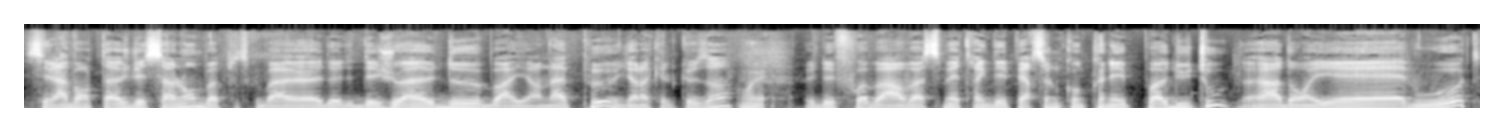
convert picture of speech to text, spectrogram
c'est l'avantage des salons bah, parce que bah, de- des jeux à deux, bah, il y en a peu, il y en a quelques-uns. Ouais. Mais des fois, bah, on va se mettre avec des personnes qu'on connaît pas du tout, Adam et Ève ou autres,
